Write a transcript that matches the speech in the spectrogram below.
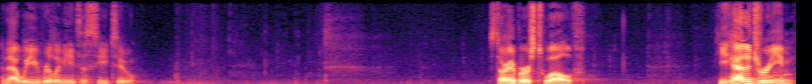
and that we really need to see too. Starting at verse 12. He had a dream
